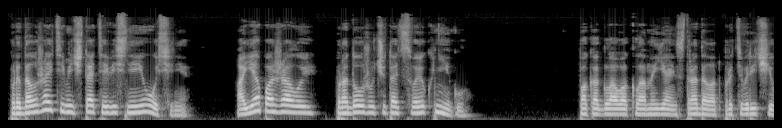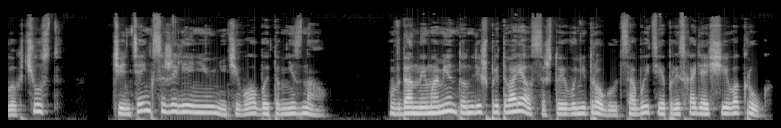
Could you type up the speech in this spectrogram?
Продолжайте мечтать о весне и осени, а я, пожалуй, продолжу читать свою книгу. Пока глава клана Янь страдал от противоречивых чувств, Чентянь, к сожалению, ничего об этом не знал. В данный момент он лишь притворялся, что его не трогают события, происходящие вокруг.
